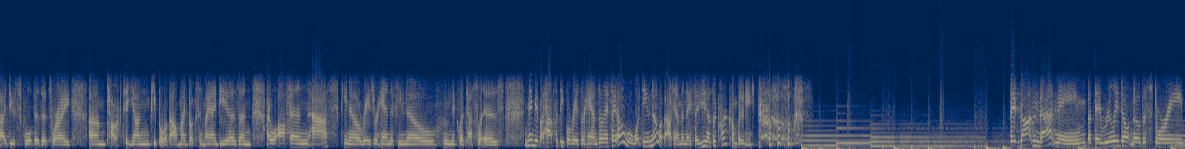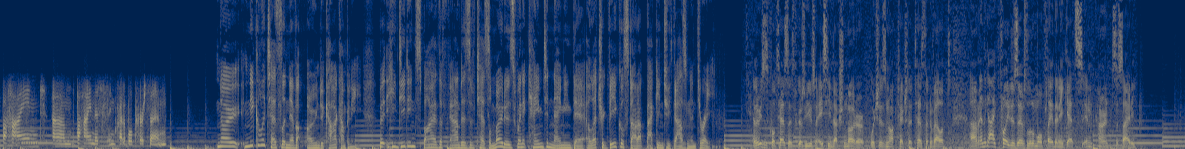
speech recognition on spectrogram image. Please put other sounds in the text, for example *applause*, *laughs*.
I do school visits where I um, talk to young people about my books and my ideas, and I will often ask, you know, raise your hand if you know who Nikola Tesla is. Maybe about half the people raise their hands, and I say, oh, well, what do you know about him? And they say he has a car company. *laughs* they've gotten that name, but they really don't know the story behind um, behind this incredible person. No, Nikola Tesla never owned a car company, but he did inspire the founders of Tesla Motors when it came to naming their electric vehicle startup back in 2003. And the reason it's called Tesla is because we use an AC induction motor, which is an architecture that Tesla developed. Um, and the guy probably deserves a little more play than he gets in current society.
